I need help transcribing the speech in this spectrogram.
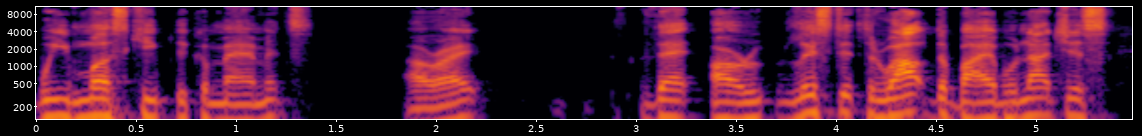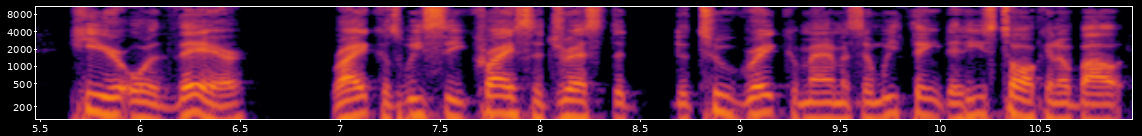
we must keep the commandments. All right, that are listed throughout the Bible, not just here or there, right? Because we see Christ address the the two great commandments, and we think that he's talking about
